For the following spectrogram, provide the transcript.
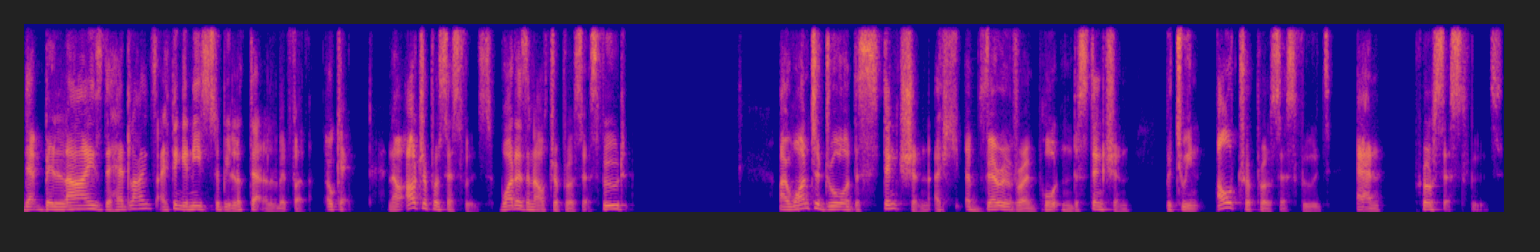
that belies the headlines. I think it needs to be looked at a little bit further. Okay. Now, ultra processed foods. What is an ultra processed food? I want to draw a distinction, a, a very, very important distinction between ultra processed foods and processed foods.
